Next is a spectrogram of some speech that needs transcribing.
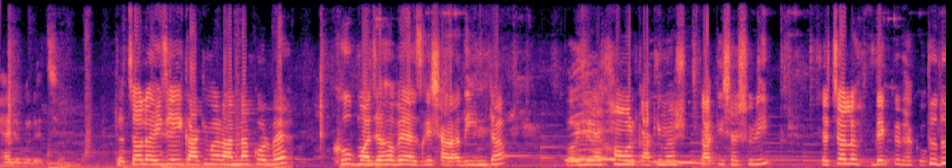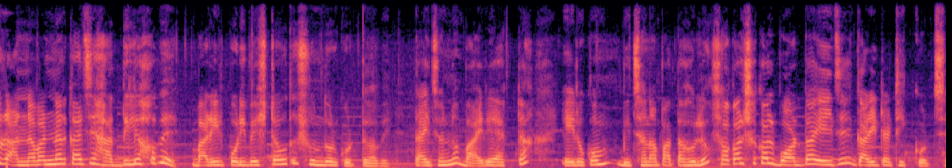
হ্যালো বলেছে। তো চলো এই যে এই কাকিমা রান্না করবে। খুব মজা হবে আজকে সারা দিনটা ওই যে দেখো আমার কাকিমা, কাকি শাশুড়ি। চলো দেখতে থাকো। শুধু রান্না বান্নার কাজে হাত দিলে হবে বাড়ির পরিবেশটাও তো সুন্দর করতে হবে। তাই জন্য বাইরে একটা এরকম বিছানা পাতা হলো সকাল সকাল বর্দা এই যে গাড়িটা ঠিক করছে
